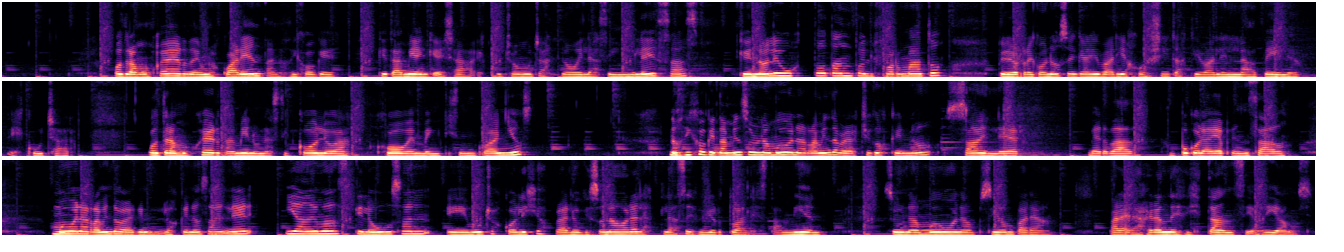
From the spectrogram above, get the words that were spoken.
Otra mujer de unos 40 nos dijo que, que también que ella escuchó muchas novelas inglesas, que no le gustó tanto el formato, pero reconoce que hay varias joyitas que valen la pena escuchar. Otra mujer, también una psicóloga joven, 25 años, nos dijo que también son una muy buena herramienta para los chicos que no saben leer. Verdad, tampoco lo había pensado. Muy buena herramienta para los que no saben leer y además que lo usan eh, muchos colegios para lo que son ahora las clases virtuales también. Son una muy buena opción para, para las grandes distancias, digamos.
